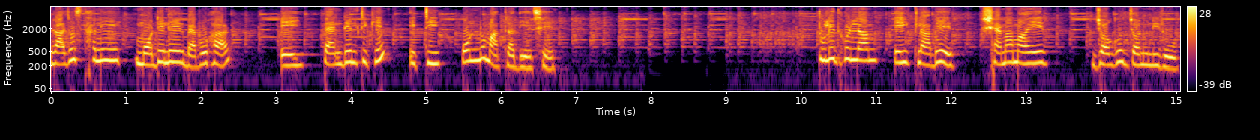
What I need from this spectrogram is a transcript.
রাজস্থানী মডেলের ব্যবহার এই প্যান্ডেলটিকে একটি অন্য মাত্রা দিয়েছে। তুলে ধরলাম এই ক্লাবের শ্যামা মায়ের জগৎ জননী রূপ।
